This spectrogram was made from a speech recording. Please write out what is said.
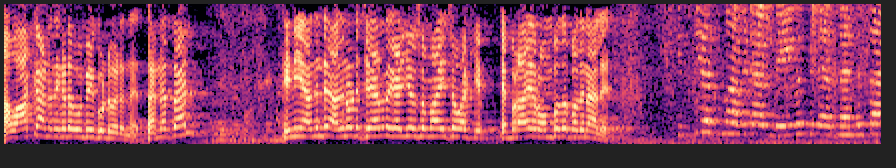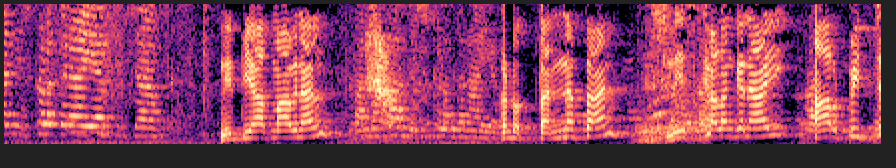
ആ വാക്കാണ് നിങ്ങളുടെ മുമ്പിൽ കൊണ്ടുവരുന്നത്. തന്നെത്താൻ ഇനി അതിന്റെ അതിനോട് ചേർന്ന് കഴിഞ്ഞ ദിവസം വായിച്ച വാക്യം എബ്രായർ ഒമ്പത് പതിനാല്. നിത്യാത്മാവിനാൽ കണ്ടോ? തന്നെത്താൻ നിഷ്കളങ്കനായി അർപ്പിച്ച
